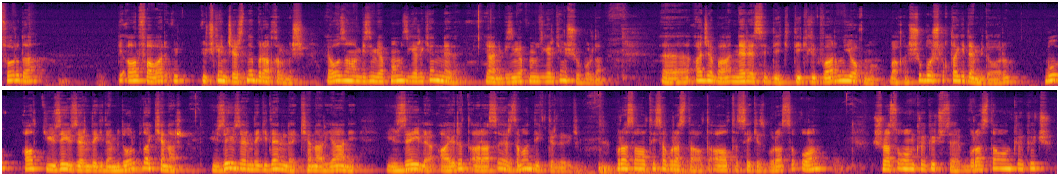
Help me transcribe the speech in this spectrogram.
Soruda bir alfa var üçgen içerisinde bırakılmış. E o zaman bizim yapmamız gereken ne? Yani bizim yapmamız gereken şu burada. Ee, acaba neresi dik? Diklik var mı yok mu? Bakın şu boşlukta giden bir doğru. Bu alt yüzey üzerinde giden bir doğru. Bu da kenar. Yüzey üzerinde gidenle kenar yani yüzey ile ayrıt arası her zaman diktir dedik. Burası 6 ise burası da 6. 6, 8 burası 10. Şurası 10 kök 3 ise burası da 10 kök 3.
